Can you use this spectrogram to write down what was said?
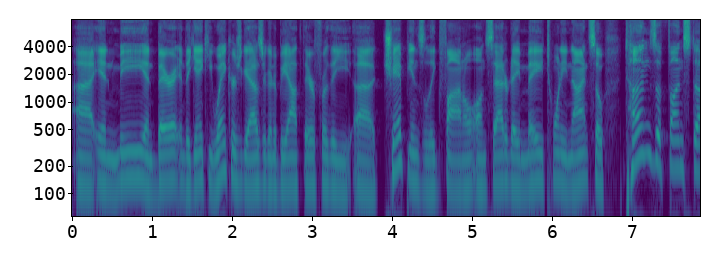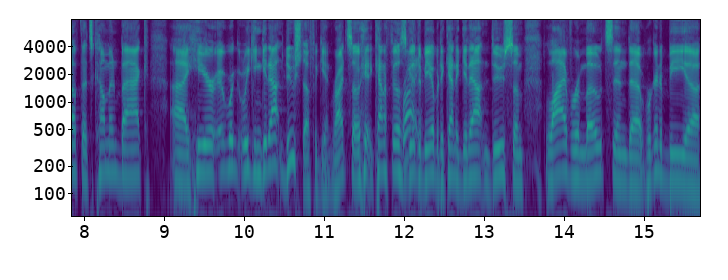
and me and Barrett and the Yankee Wankers guys are going to be out there for the Champions League final on Saturday, May 29th. 29th. So tons of fun stuff that's coming back uh, here. We're, we can get out and do stuff again, right? So it kind of feels right. good to be able to kind of get out and do some live remotes. And uh, we're going to be uh,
